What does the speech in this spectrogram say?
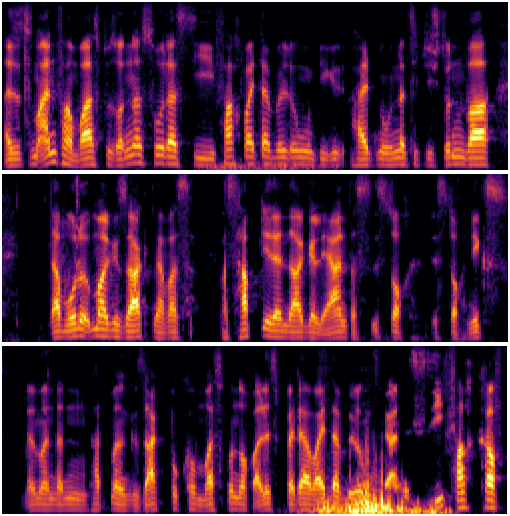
Also zum Anfang war es besonders so, dass die Fachweiterbildung, die halt nur 170 Stunden war, da wurde immer gesagt, na, was, was habt ihr denn da gelernt? Das ist doch, ist doch nichts. Wenn man dann hat man gesagt bekommen, was man noch alles bei der Weiterbildung für Anästhesiefachkraft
